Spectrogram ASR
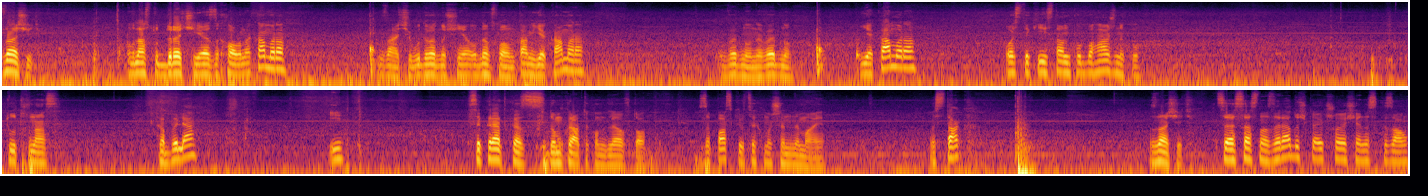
Значить, у нас тут, до речі, є захована камера. Чи буде видно, ні. Одним словом, там є камера. Видно, не видно. Є камера. Ось такий стан по багажнику. Тут в нас кабеля і секретка з домкратиком для авто. Запаски в цих машин немає. Ось так. Значить, це СС-на зарядочка, якщо я ще не сказав.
